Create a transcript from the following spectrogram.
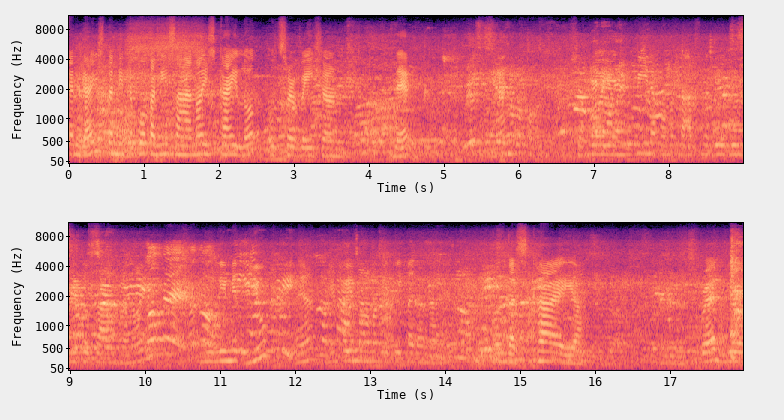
Ayan guys, nandito po kami sa Hanoi Skylock Observation Deck. Ayan. Siya po yung pinakamataas na building dito sa Hanoi. No limit view. Ayan. Ayan po yung mga makikita daw namin. On the sky. Spread your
